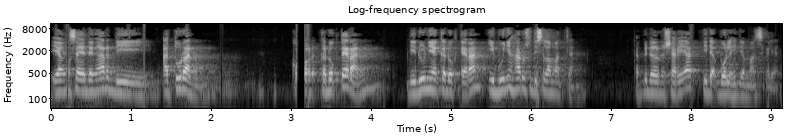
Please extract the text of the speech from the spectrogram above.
yang saya dengar di aturan kedokteran, di dunia kedokteran, ibunya harus diselamatkan. Tapi dalam syariat tidak boleh jemaah sekalian.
